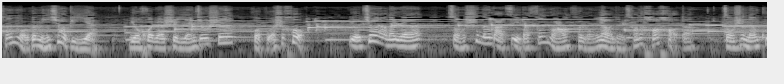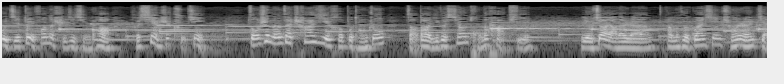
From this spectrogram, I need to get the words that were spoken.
从某个名校毕业，又或者是研究生或博士后。有教养的人总是能把自己的锋芒和荣耀隐藏得好好的。总是能顾及对方的实际情况和现实处境，总是能在差异和不同中找到一个相同的话题。有教养的人，他们会关心穷人简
